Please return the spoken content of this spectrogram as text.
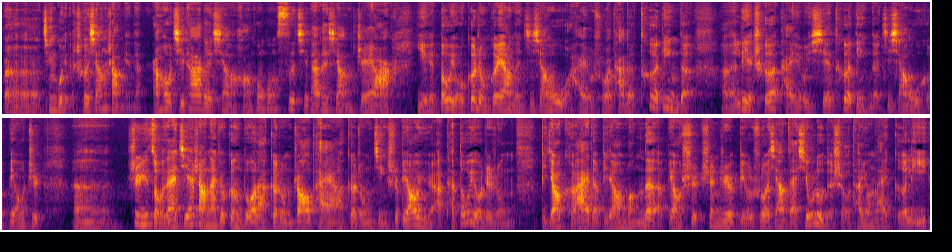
呃，轻轨的车厢上面的，然后其他的像航空公司，其他的像 JR 也都有各种各样的吉祥物，还有说它的特定的呃列车，它也有一些特定的吉祥物和标志。呃，至于走在街上，那就更多了，各种招牌啊，各种警示标语啊，它都有这种比较可爱的、比较萌的标识。甚至比如说像在修路的时候，它用来隔离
